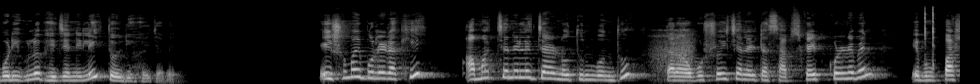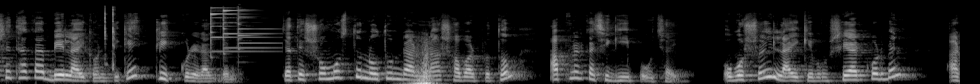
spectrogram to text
বড়িগুলো ভেজে নিলেই তৈরি হয়ে যাবে। এই সময় বলে রাখি, আমার চ্যানেলের যারা নতুন বন্ধু, তারা অবশ্যই চ্যানেলটা সাবস্ক্রাইব করে নেবেন এবং পাশে থাকা বেল আইকনটিকে ক্লিক করে রাখবেন, যাতে সমস্ত নতুন রান্না সবার প্রথম আপনার কাছে গিয়ে পৌঁছায়। অবশ্যই লাইক এবং শেয়ার করবেন আর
